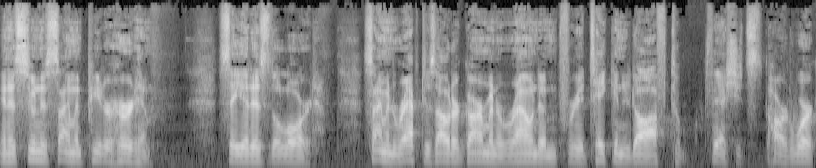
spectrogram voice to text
And as soon as Simon Peter heard him, Say, It is the Lord. Simon wrapped his outer garment around him, for he had taken it off to fish. It's hard work.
